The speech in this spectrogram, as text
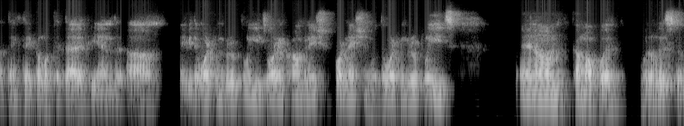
I think, take a look at that at the end. Um, maybe the working group leads or in combination, coordination with the working group leads. And um, come up with, with a list of,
